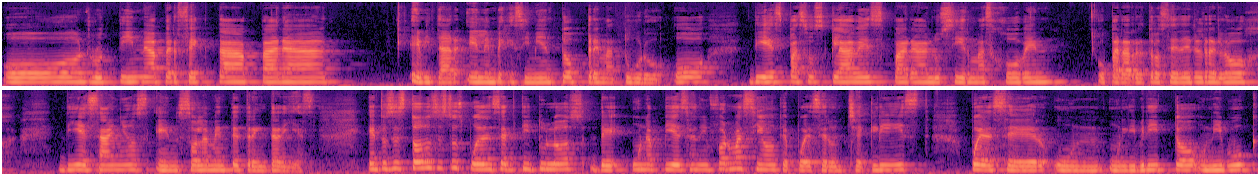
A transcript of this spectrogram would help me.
o rutina perfecta para evitar el envejecimiento prematuro o 10 pasos claves para lucir más joven o para retroceder el reloj 10 años en solamente 30 días. Entonces todos estos pueden ser títulos de una pieza de información que puede ser un checklist, puede ser un, librito, un ebook,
